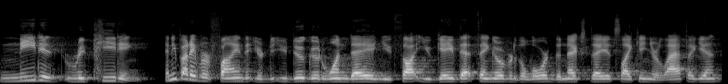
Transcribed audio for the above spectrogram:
needed repeating. Anybody ever find that you do good one day and you thought you gave that thing over to the Lord, the next day it's like in your lap again?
